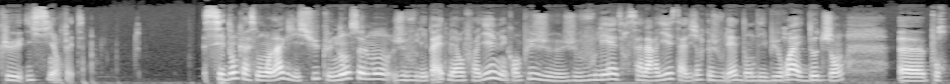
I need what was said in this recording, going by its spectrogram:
que ici, en fait c'est donc à ce moment-là que j'ai su que non seulement je voulais pas être mère au foyer, mais qu'en plus je, je, voulais être salariée, c'est-à-dire que je voulais être dans des bureaux avec d'autres gens euh, pour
